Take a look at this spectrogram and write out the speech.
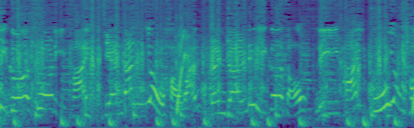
力哥说理财简单又好玩，跟着力哥走，理财不用愁。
